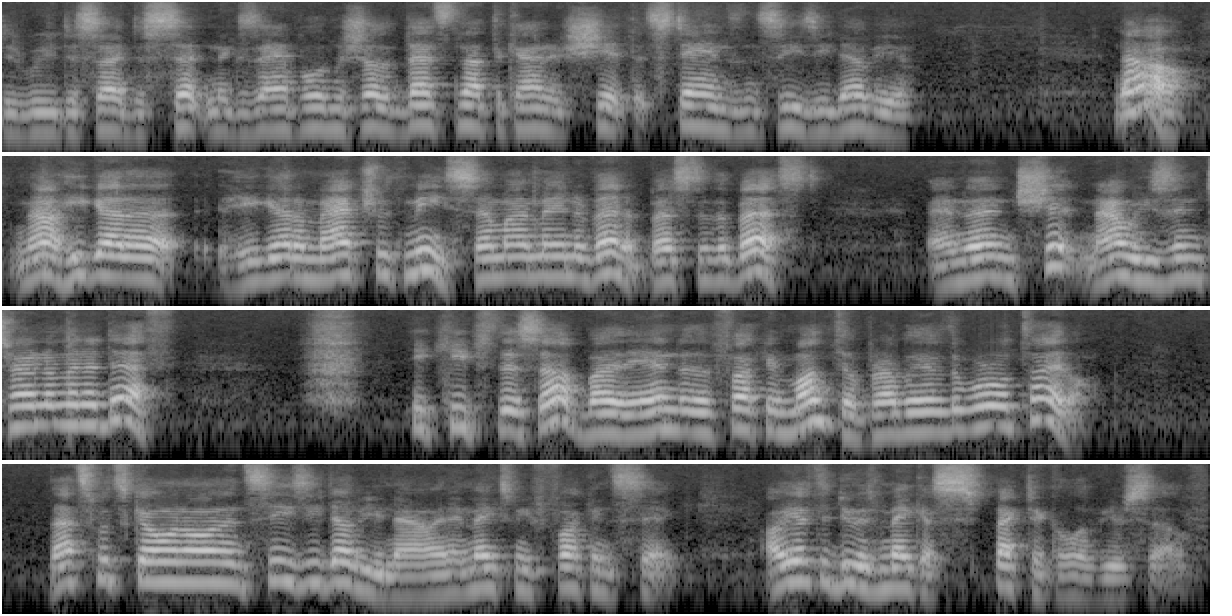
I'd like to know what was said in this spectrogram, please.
Did we decide to set an example and show that that's not the kind of shit that stands in CZW? No, no, he got a he got a match with me, semi main event at Best of the Best, and then shit. Now he's in Tournament of Death. He keeps this up by the end of the fucking month. He'll probably have the world title. That's what's going on in CZW now, and it makes me fucking sick. All you have to do is make a spectacle of yourself.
